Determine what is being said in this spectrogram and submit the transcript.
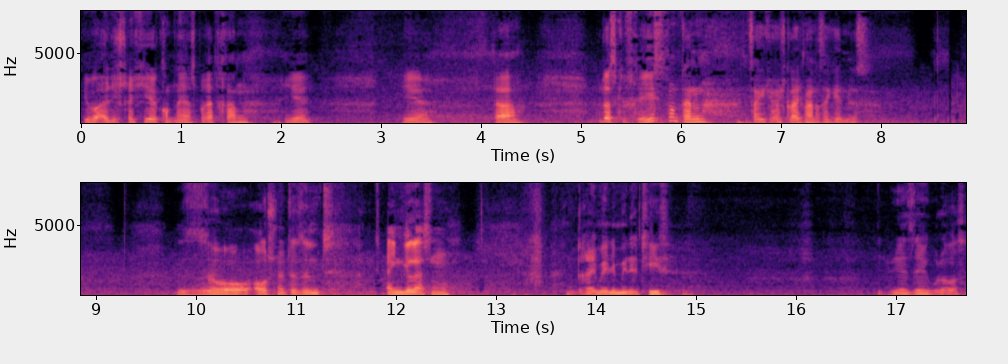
Überall die Striche, hier kommt nachher das Brett ran, hier, hier, da wird das gefräst und dann zeige ich euch gleich mal das Ergebnis. So, Ausschnitte sind eingelassen, 3 mm tief. Sieht wieder sehr gut aus.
